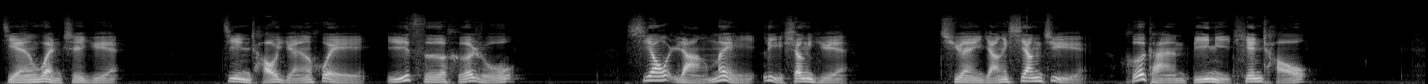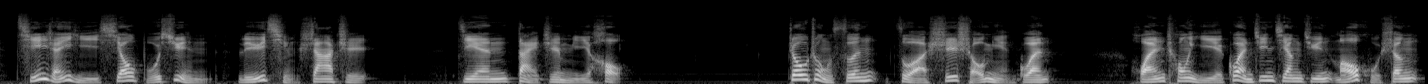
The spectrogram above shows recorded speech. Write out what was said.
兼问之曰：“晋朝元会于此何如？”萧攘妹厉声曰：“犬羊相聚，何敢比拟天朝？”秦人以萧不逊，屡请杀之，兼待之弥后。周仲孙作失守免官，桓冲以冠军将军毛虎生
